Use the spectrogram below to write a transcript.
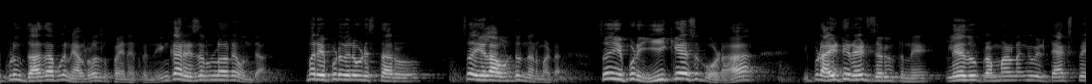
ఇప్పుడు దాదాపుగా నెల రోజుల పైన అయిపోయింది. ఇంకా రిజర్వ్లోనే ఉందా? మరి ఎప్పుడు వెలువడిస్తారు? సో ఇలా ఉంటుందన్నమాట. సో ఇప్పుడు ఈ కేసు కూడా ఇప్పుడు ఐటీ రైట్స్ జరుగుతున్నాయి. లేదు బ్రహ్మాండంగా వీళ్ళు ట్యాక్స్ పే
